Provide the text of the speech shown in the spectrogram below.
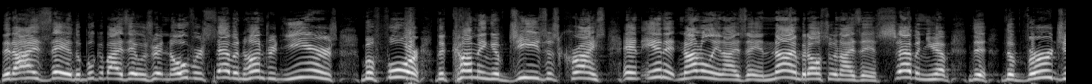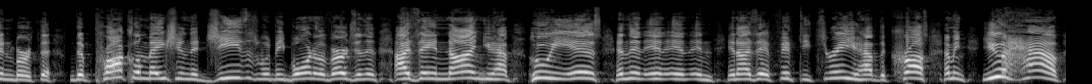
that Isaiah, the book of Isaiah, was written over 700 years before the coming of Jesus Christ. And in it, not only in Isaiah 9, but also in Isaiah 7, you have the, the virgin birth, the, the proclamation that Jesus would be born born of a virgin. Then Isaiah 9, you have who he is. And then in, in, in, in Isaiah 53, you have the cross. I mean, you have,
